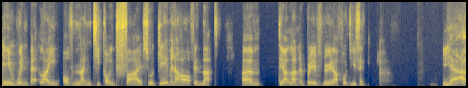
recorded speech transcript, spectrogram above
a win bet line of 90.5, so a game and a half in that. Um, the Atlanta Braves Munaf. What do you think? Yeah,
